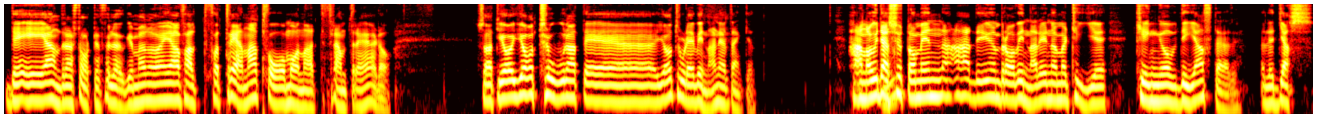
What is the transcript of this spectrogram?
Det är andra starten för Löfgren, men de har i alla fall fått träna två månader fram till det här då. Så att jag, jag tror att det är, jag tror det är vinnaren helt enkelt. Han har ju mm. dessutom en, hade ju en bra vinnare i nummer 10, King of Diaz där. Eller Jazz.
